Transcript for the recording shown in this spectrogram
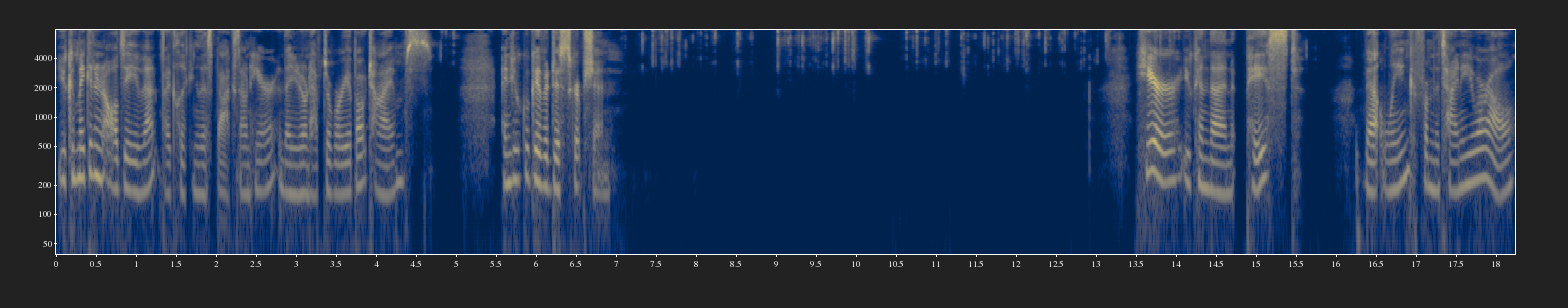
You can make it an all-day event by clicking this box down here, and then you don't have to worry about times. And you could give a description. Here, you can then paste that link from the tiny URL,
